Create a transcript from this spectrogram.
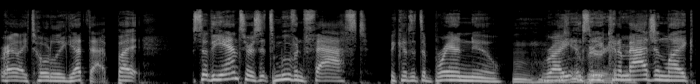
right? I totally get that. But so the answer is it's moving fast because it's a brand new, right? new And so you can yes. imagine like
